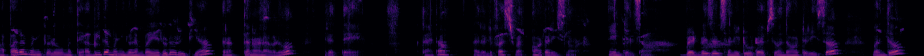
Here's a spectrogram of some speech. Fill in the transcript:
ಅಪಧಮನಿಗಳು ಮತ್ತು ಅಭಿಧಮನಿಗಳೆಂಬ ಎರಡು ರೀತಿಯ ರಕ್ತನಾಳಗಳು ಇರುತ್ತೆ. ಗೊತ್ತಾಯ್ತಾ? ಅದರಲ್ಲಿ ಫಸ್ಟ್ ಒನ್ ಆಟರೀಸ್ ನೋಡೋಣ. ಏನು ಕೆಲಸ? ಬ್ಲಡ್ ವೆಸಲ್ಸಲ್ಲಿ ಟೂ ಟೈಪ್ಸ್ ಒಂದು ಆಟರೀಸ್ ಒಂದು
